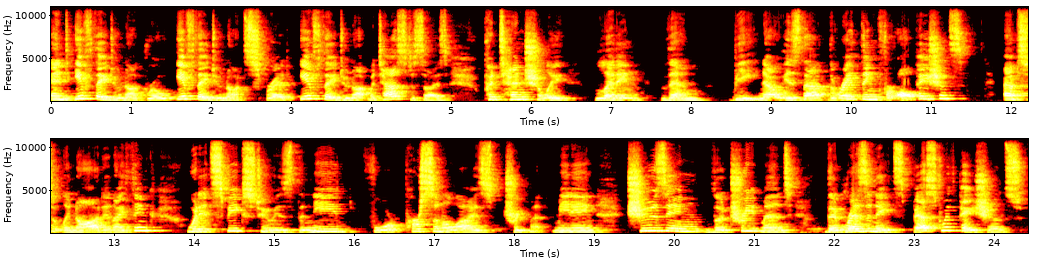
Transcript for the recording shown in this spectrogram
And if they do not grow, if they do not spread, if they do not metastasize, potentially letting them be. Now, is that the right thing for all patients? Absolutely not. And I think what it speaks to is the need for personalized treatment, meaning choosing the treatment that resonates best with patients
